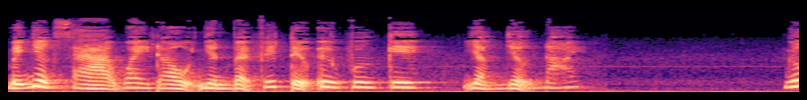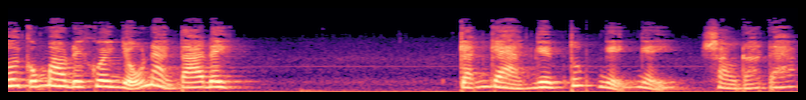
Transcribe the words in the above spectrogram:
Mỹ nhân xà quay đầu nhìn về phía tiểu yêu vương kia, giận dữ nói. Ngươi cũng mau đi khuyên nhủ nàng ta đi cánh gà nghiêm túc nghĩ nghĩ, sau đó đáp.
